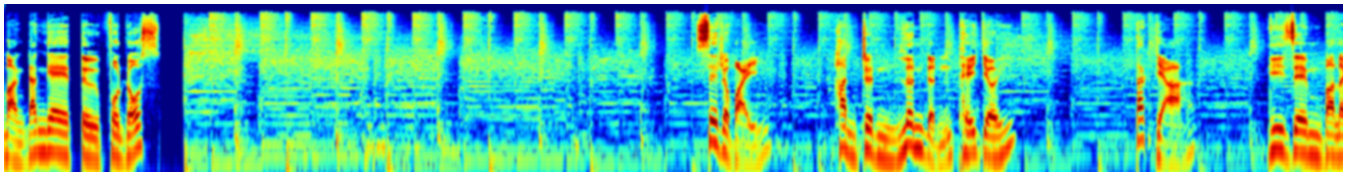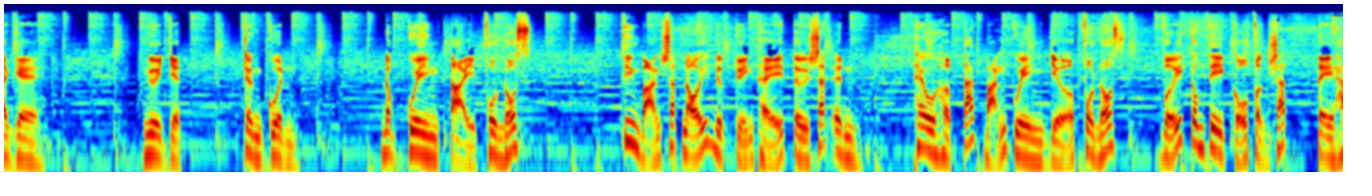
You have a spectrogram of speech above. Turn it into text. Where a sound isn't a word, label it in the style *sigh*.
Bạn đang nghe từ Phonos. CR7 Hành trình lên đỉnh thế giới. Tác giả Gizem Balague Người dịch, Trần Quỳnh. Độc quyền tại Phonos. Phiên bản sách nói được chuyển thể từ sách in theo hợp tác bản quyền giữa Phonos với công ty cổ phần sách TH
